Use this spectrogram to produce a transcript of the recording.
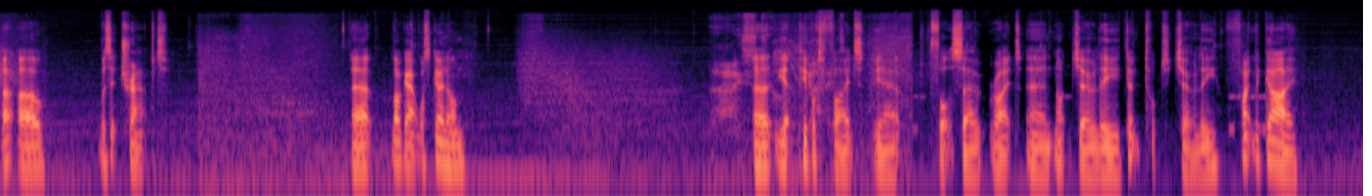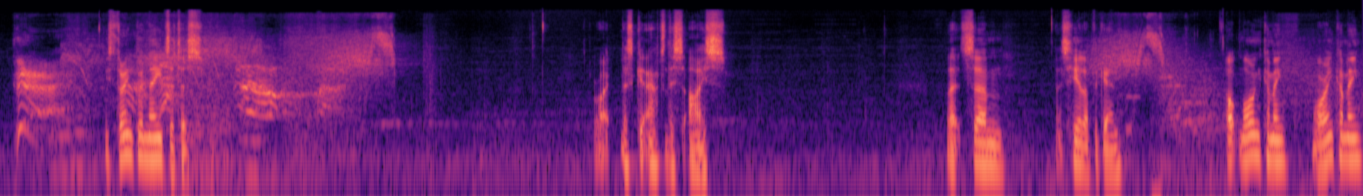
Uh oh. Was it trapped? Uh, log out. What's going on? Uh, yeah, people to fight. Yeah, thought so. Right, uh, not Jolee. Don't talk to Jolee. Fight the guy. He's throwing grenades at us. Right, let's get out of this ice. Let's um, let's heal up again. Oh, more incoming. More incoming.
